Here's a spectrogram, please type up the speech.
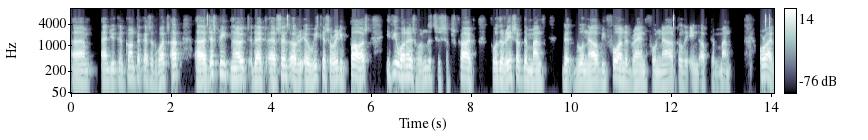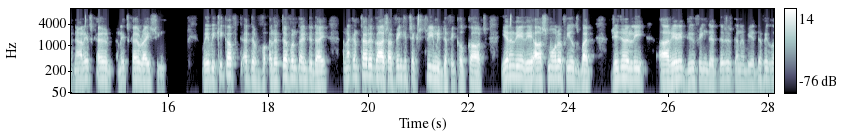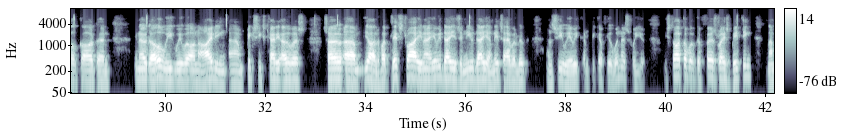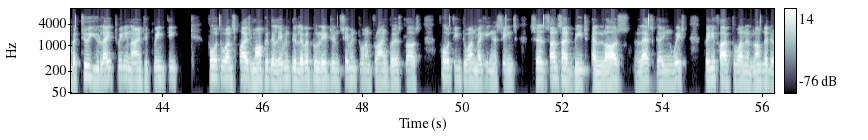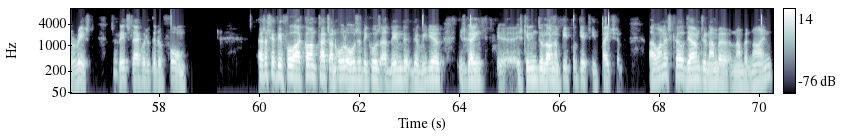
Um, and you can contact us at WhatsApp. Uh, just please note that uh, since a week has already passed, if you want us wanted to subscribe for the rest of the month, that will now be 400 rand for now till the end of the month. All right, now let's go. Let's go racing. Where we kick off at the at the Turffontein today, and I can tell you guys, I think it's extremely difficult cards. Generally, there are smaller fields, but generally, I really do think that this is going to be a difficult card. And you know, the whole week we were on hiding, um, pick six carryovers. So um, yeah, but let's try. You know, every day is a new day, and let's have a look and see where we can pick a few winners for you. We start off with the first race betting. Number two, you late 29 to 20. 4 to 1 Spice Market, 11 to Liverpool Legend, 7 to 1 Flying First Class, 14 to 1 Making a Sense, Sunside Beach, and last, last going west, 25 to 1 and longer the rest. So let's have a look at the form. As I said before, I can't touch on all the horses because at the end the video is going uh, is getting too long and people get impatient. I want to scroll down to number number nine.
